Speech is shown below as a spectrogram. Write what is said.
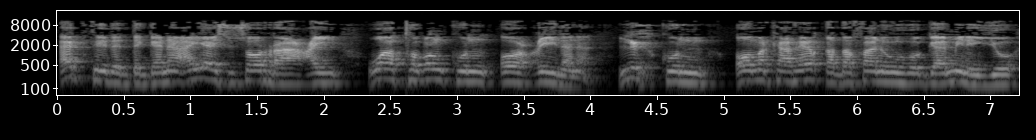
agteeda deganaa ayaa isu soo raacay waa toban kun oo ciidana lix kun oo markaa reer qadafaan uu hogaaminayo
